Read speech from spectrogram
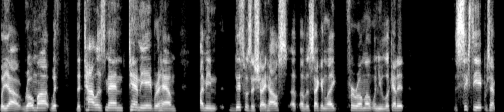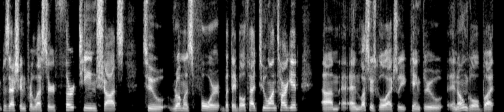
But yeah, Roma with the talisman, Tammy Abraham. I mean, this was a shite house of, a second leg for Roma when you look at it. 68% possession for Leicester, 13 shots to Roma's four, but they both had two on target. Um, and Leicester's goal actually came through an own goal, but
